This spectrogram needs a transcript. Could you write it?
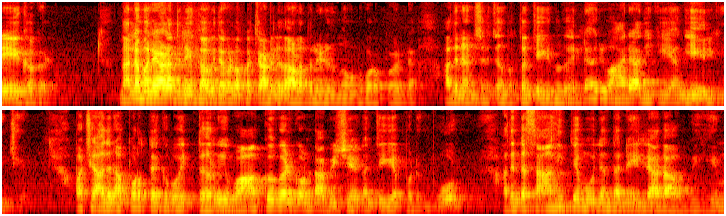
രേഖകൾ നല്ല മലയാളത്തിലെ കവിതകളൊക്കെ ചടൽ താളത്തിൽ എഴുതുന്നതുകൊണ്ട് കുഴപ്പമില്ല. അതിനനുസരിച്ച് നൃത്തം ചെയ്യുന്നത് എല്ലാവരും ആരാധിക്കുകയും അംഗീകരിക്കുകയും ചെയ്യും. പക്ഷേ അതിനപ്പുറത്തേക്ക് പോയി തെറി വാക്കുകൾ കൊണ്ട് അഭിഷേകം ചെയ്യപ്പെടുമ്പോൾ അതിന്റെ സാഹിത്യ മൂല്യം തന്നെ ഇല്ലാതാവുകയും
